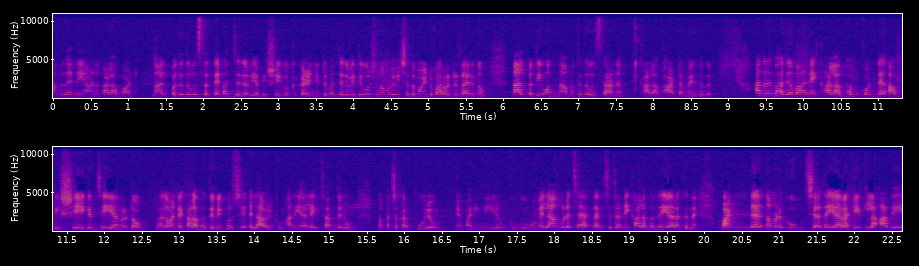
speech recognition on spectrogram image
അന്ന് തന്നെയാണ് കളാപാട്ടം നാൽപ്പത് ദിവസത്തെ പഞ്ചഗവ്യ അഭിഷേകമൊക്കെ കഴിഞ്ഞിട്ട് പഞ്ചഗവ്യത്തെ കുറിച്ച് നമ്മൾ വിശദമായിട്ട് പറഞ്ഞിട്ടുണ്ടായിരുന്നു. നാൽപ്പത്തി ഒന്നാമത്തെ ദിവസമാണ് കളാപാട്ടം വരുന്നത്. അത് ഭഗവാനെ കളഭം കൊണ്ട് അഭിഷേകം ചെയ്യാൻ കേട്ടോ. ഭഗവാന്റെ കളഭത്തിനെ കുറിച്ച് എല്ലാവർക്കും അറിയാലേ ചന്ദനവും പച്ചക്കർപ്പൂരും പനിനീരും കുങ്കുമം എല്ലാം കൂടെ ചേർത്തരച്ചിട്ടാണ് ഈ കളഭം തയ്യാറാക്കുന്നത്. പണ്ട് നമ്മുടെ കുബ്ജ തയ്യാറാക്കിയിട്ടുള്ള അതേ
